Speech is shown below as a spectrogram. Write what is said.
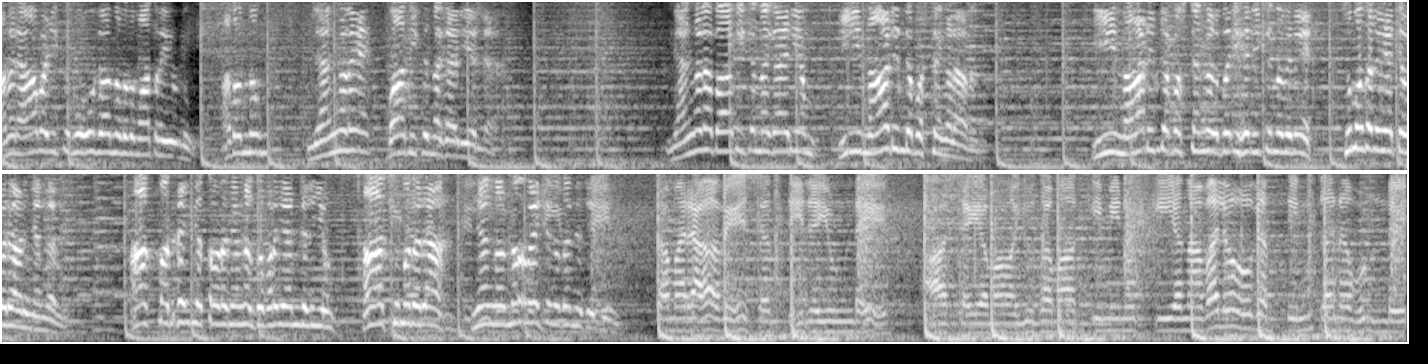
അവർ ആ വഴിക്ക് പോവുക എന്നുള്ളത് മാത്രമേ ഉള്ളൂ. അതൊന്നും ഞങ്ങളെ ബാധിക്കുന്ന കാര്യമല്ല. ഞങ്ങളെ ബാധിക്കുന്ന കാര്യം ഈ നാടിന്റെ പ്രശ്നങ്ങളാണ്. ഈ നാടിന്റെ പ്രശ്നങ്ങൾ പരിഹരിക്കുന്നതിന് ചുമതലയേറ്റവരാണ് ഞങ്ങൾ. ആത്മധൈര്യത്തോടെ ഞങ്ങൾക്ക് പറയാൻ കഴിയും. ആ ചുമതല ഞങ്ങൾ നിറവേറ്റുക തന്നെ ചെയ്യും. സമരാവേശത്തിരയുണ്ടേ. ആശയമായുധമാക്കി മിനുക്കിയ നവലോകത്തിൻ കനവുണ്ടേ?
